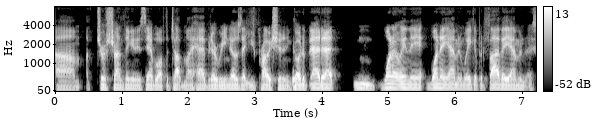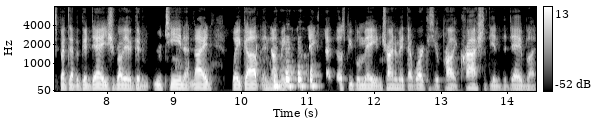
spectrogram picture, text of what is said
Um, I'm just trying to think of an example off the top of my head, but everybody knows that you probably shouldn't go to bed at 1 in the one a.m. and wake up at 5 a.m. and expect to have a good day. You should probably have a good routine at night, wake up and not make mistakes that those people make and trying to make that work because you'll probably crash at the end of the day. But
